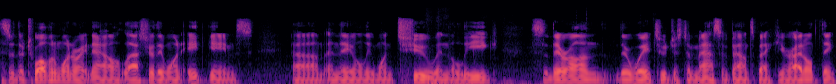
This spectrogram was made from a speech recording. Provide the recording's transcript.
So they're 12 and one right now. Last year they won eight games, um, and they only won two in the league. So they're on their way to just a massive bounce back year. I don't think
